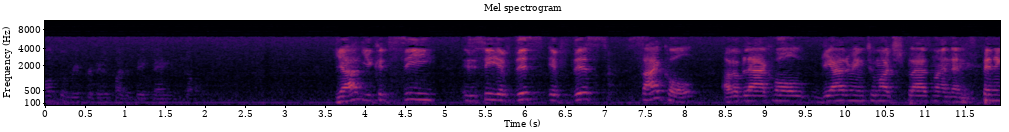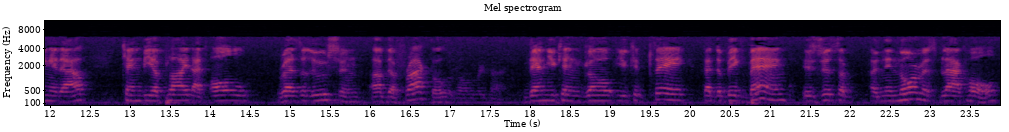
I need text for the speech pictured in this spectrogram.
also reproduced by the Big Bang itself? Yeah, you could see. You see, if this if this cycle of a black hole gathering too much plasma and then spinning it out can be applied at all resolution of the fractal, the then you can go, you could say that the Big Bang is just a, an enormous black hole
